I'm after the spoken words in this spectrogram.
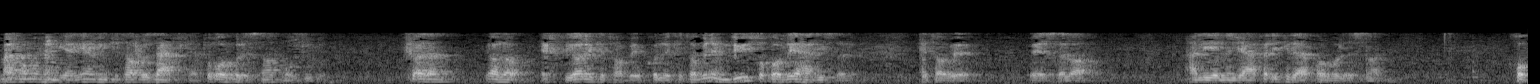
مرحوم همیری هم این کتاب رو ضبط کرد. تو قرب الاسناد موجوده. شاید یا حالا اختیار کتاب کل کتابه نمیم. دویست خورده حدیث داره. کتاب به اصطلاح علی ابن جعفری که در قرب الاسناد خب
